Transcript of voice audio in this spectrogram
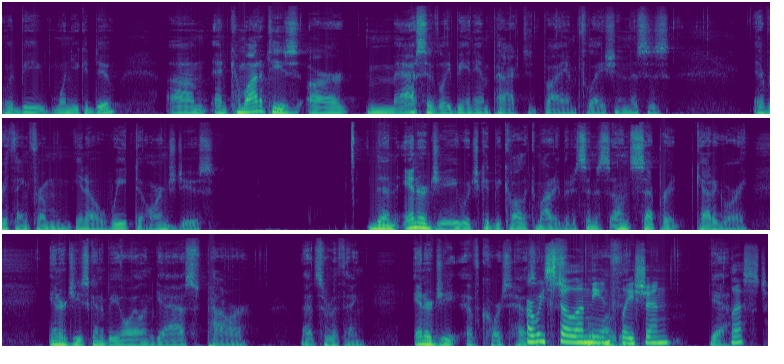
would be one you could do. Um, and commodities are massively being impacted by inflation. This is everything from you know wheat to orange juice. Then energy, which could be called a commodity, but it's in its own separate category. Energy is going to be oil and gas, power, that sort of thing. Energy, of course, has. Are we still on the inflation Yeah, list?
